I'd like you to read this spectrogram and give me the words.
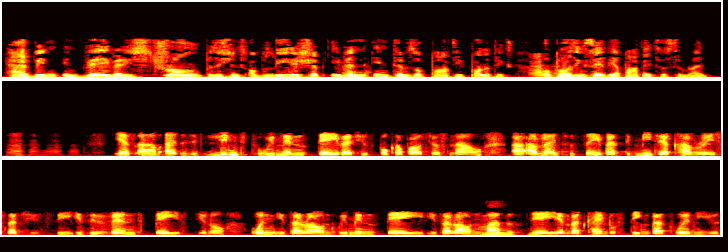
have been in very, very strong positions of leadership, even mm-hmm. in terms of party politics, opposing, say, the apartheid system, right? Yes, uh, I, linked to Women's Day that you spoke about just now. Uh, I'd like to say that the media coverage that you see is event-based, you know. When it's around Women's Day, it's around Mother's Day and that kind of thing, that's when you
